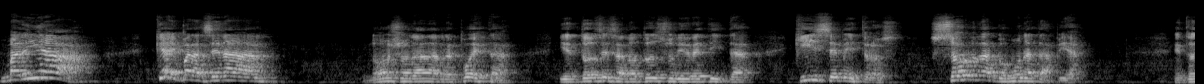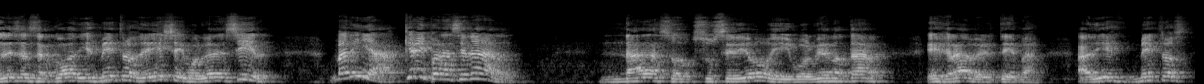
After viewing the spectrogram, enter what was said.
María, ¿qué hay para cenar? No oyó nada en respuesta y entonces anotó en su libretita 15 metros, sorda como una tapia. Entonces se acercó a 10 metros de ella y volvió a decir, María, ¿qué hay para cenar? Nada sucedió y volvió a notar, es grave el tema, a 10 metros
